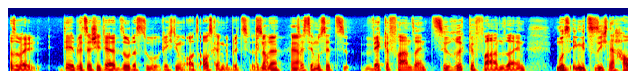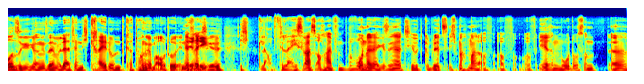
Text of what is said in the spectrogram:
Also weil der Blitzer steht ja so, dass du Richtung Ortsausgang geblitzt wirst, Genau, oder? ja. Das heißt, der muss zu, weggefahren sein, zurückgefahren sein, muss irgendwie zu sich nach Hause gegangen sein, weil der hat ja nicht Kreide und Karton im Auto in Ja, der Regel. Ich glaube, vielleicht war es auch einfach ein Bewohner, der gesehen hat, hier wird geblitzt, ich mach mal auf, auf, auf Ehrenmodus und äh,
